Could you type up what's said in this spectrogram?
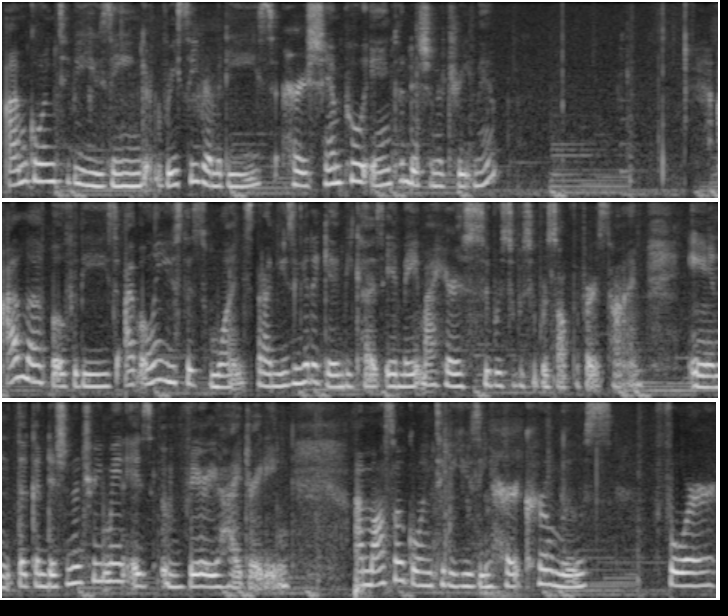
I'm going to be using Rece Remedies, her shampoo and conditioner treatment. I love both of these. I've only used this once, but I'm using it again because it made my hair super, super, super soft the first time. And the conditioner treatment is very hydrating. I'm also going to be using her Curl Mousse for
